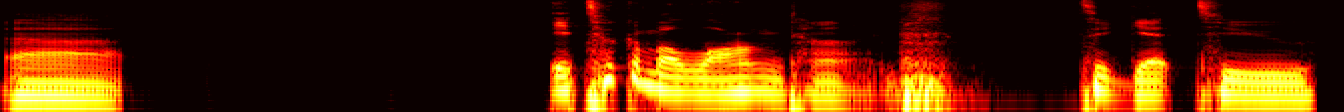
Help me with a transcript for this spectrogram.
uh, it took him a long time to get to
